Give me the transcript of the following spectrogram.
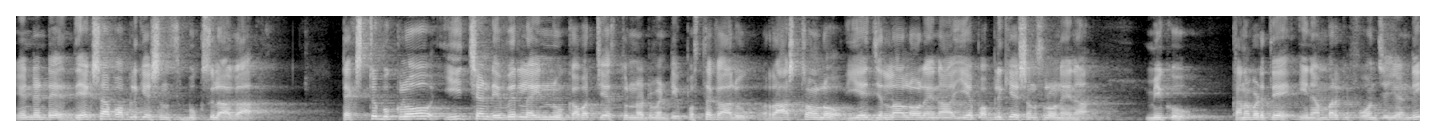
ఏంటంటే దీక్ష పబ్లికేషన్స్ బుక్స్ లాగా టెక్స్ట్ బుక్లో ఈచ్ అండ్ ఎవ్రీ లైన్ను కవర్ చేస్తున్నటువంటి పుస్తకాలు రాష్ట్రంలో ఏ జిల్లాలోనైనా ఏ పబ్లికేషన్స్లోనైనా మీకు కనబడితే ఈ నెంబర్కి ఫోన్ చేయండి.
